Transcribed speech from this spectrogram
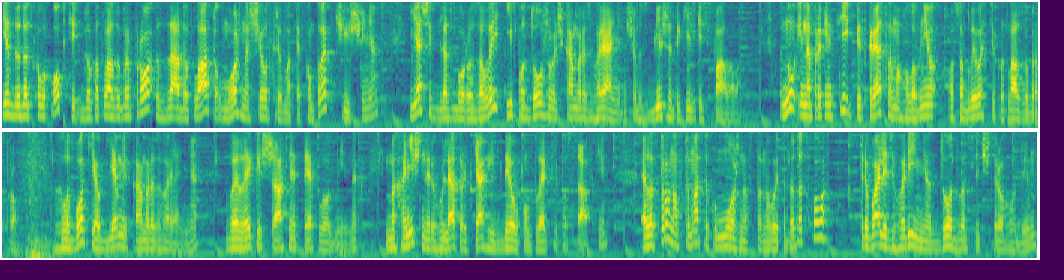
Із додаткових опцій до котла Zubr Pro за доплату можна ще отримати комплект чищення, ящик для збору золи і подовжувач камери згоряння, щоб збільшити кількість палива. Ну і наприкінці підкреслимо головні особливості котла Zubr Pro. глибокі об'ємні камери згоряння, великий шахний теплообмінник, механічний регулятор тяги йде у комплекті поставки. Електронну автоматику можна встановити додатково, тривалість горіння до 24 годин.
